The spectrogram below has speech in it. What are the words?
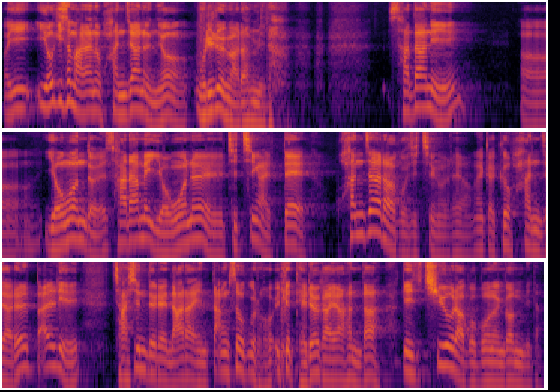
어, 이, 여기서 말하는 환자는요, 우리를 말합니다. 사단이 어, 영혼들, 사람의 영혼을 지칭할 때 환자라고 지칭을 해요. 그러니까 그 환자를 빨리 자신들의 나라인 땅 속으로 이렇게 데려가야 한다. 이게 치유라고 보는 겁니다.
